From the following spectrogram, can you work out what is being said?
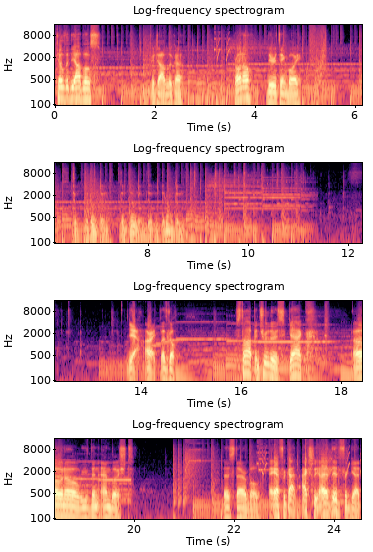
Kill the Diablos. Good job, Lucca. Chrono, do your thing, boy. Doom, doom, doom, doom, doom, doom, doom, doom, doom. Yeah, alright, let's go. Stop, intruders, Gak. Oh no, we've been ambushed. That's terrible. Hey, I forgot. Actually, I did forget.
